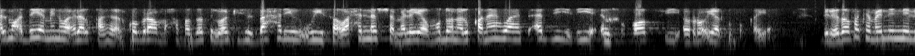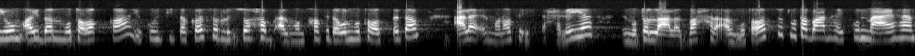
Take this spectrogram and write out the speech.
المؤدية من وإلى القاهرة الكبرى محافظات الوجه البحري وسواحلنا الشمالية ومدن القناة وهتؤدي لانخفاض في الرؤية الأفقية. بالإضافة كمان إن اليوم أيضا متوقع يكون في تكاثر للسحب المنخفضة والمتوسطة على المناطق الساحلية المطلة على البحر المتوسط وطبعا هيكون معاها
